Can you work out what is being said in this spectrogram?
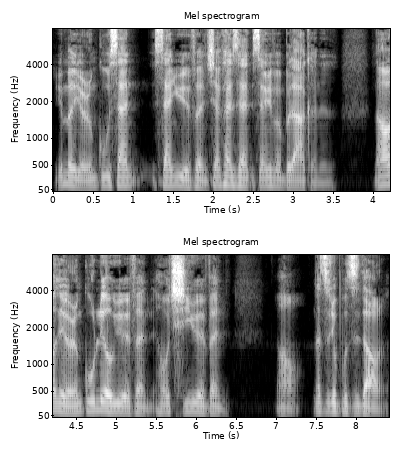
原本有人估三三月份，现在看三三月份不大可能，然后有人估六月份，然后七月份，哦，那这就不知道了。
